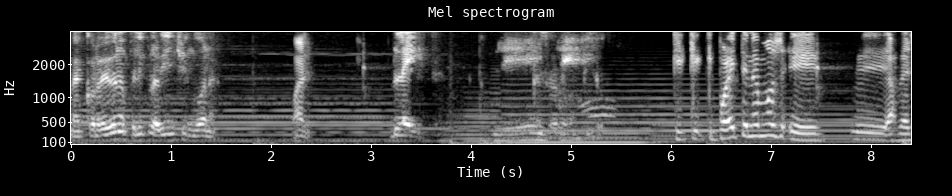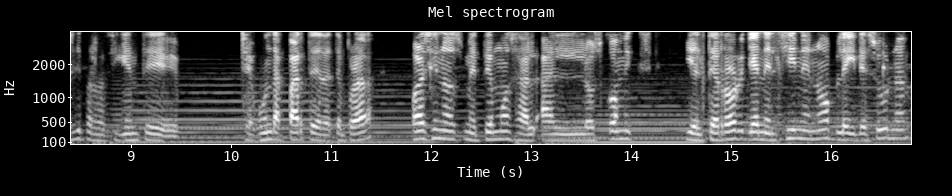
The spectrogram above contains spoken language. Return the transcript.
me acordé de una película bien chingona. ¿Cuál? Blade. Blade que, por ahí tenemos, eh, eh, a ver si para la siguiente segunda parte de la temporada, ahora sí nos metemos a, los cómics y el terror ya en el cine, ¿no? Blade es una,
